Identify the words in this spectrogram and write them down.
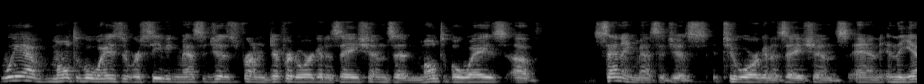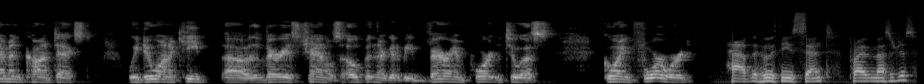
We have multiple ways of receiving messages from different organizations and multiple ways of sending messages to organizations. And in the Yemen context, we do want to keep uh, the various channels open. They're going to be very important to us going forward. Have the Houthis sent private messages?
